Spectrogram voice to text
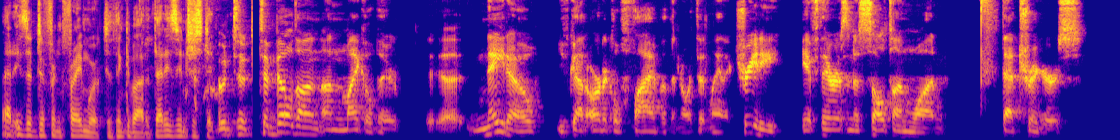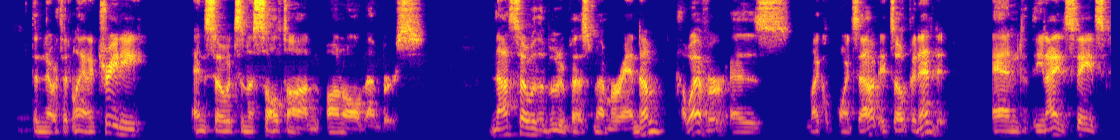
That is a different framework to think about it. That is interesting. To, to build on, on Michael there, uh, NATO, you've got Article 5 of the North Atlantic Treaty. If there is an assault on one, that triggers the North Atlantic Treaty. And so it's an assault on, on all members. Not so with the Budapest Memorandum. However, as Michael points out, it's open ended. And the United States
